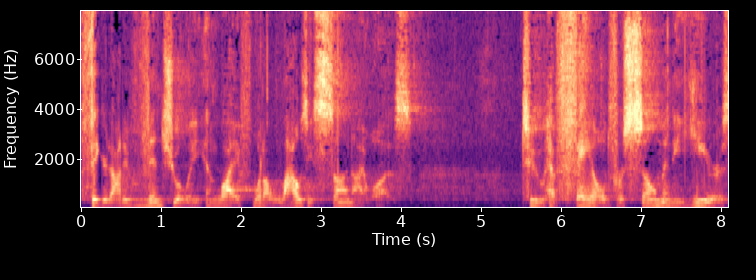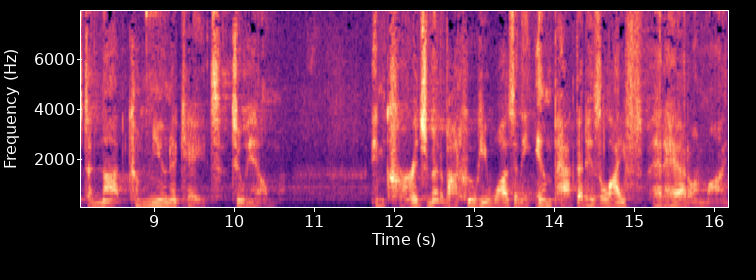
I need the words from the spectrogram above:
figured out eventually in life what a lousy son I was to have failed for so many years to not communicate to him encouragement about who he was and the impact that his life had had on mine.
